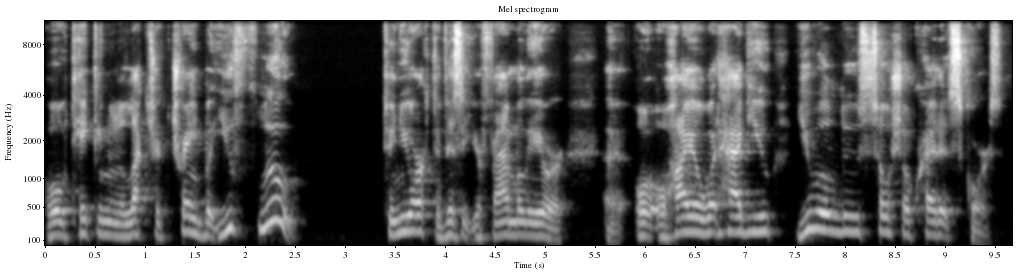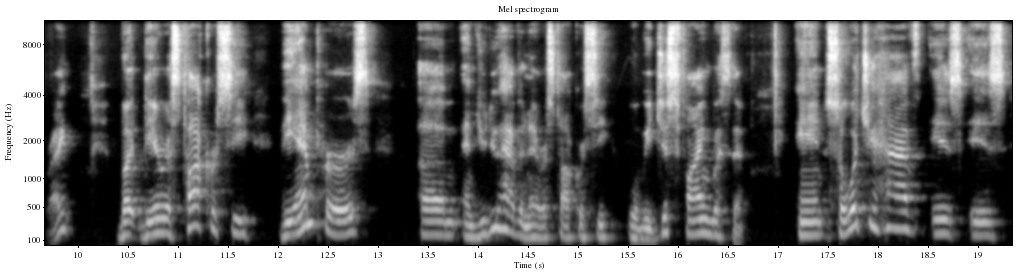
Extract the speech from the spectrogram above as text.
oh, taken an electric train, but you flew to New York to visit your family or, uh, or Ohio, what have you, you will lose social credit scores, right? But the aristocracy, the emperors, um, and you do have an aristocracy, will be just fine with it. And so what you have is is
